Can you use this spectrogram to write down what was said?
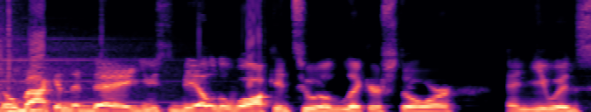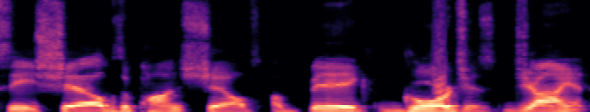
So back in the day, you used to be able to walk into a liquor store and you would see shelves upon shelves of big, gorgeous, giant,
